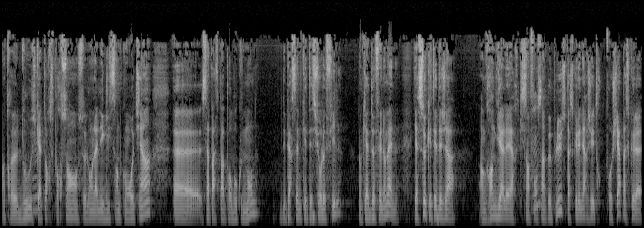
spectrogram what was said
entre 12 14% selon l'année glissante qu'on retient. Euh, ça passe pas pour beaucoup de monde. Des personnes qui étaient sur le fil. Donc il y a deux phénomènes. Il y a ceux qui étaient déjà en grande galère qui s'enfoncent mmh. un peu plus parce que l'énergie est trop, chère, parce que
